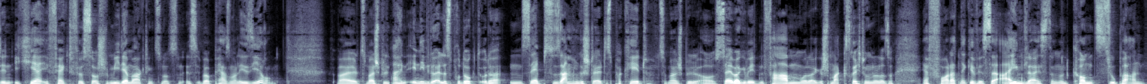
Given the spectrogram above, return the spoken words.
den IKEA-Effekt für Social Media Marketing zu nutzen, ist über Personalisierung. Weil zum Beispiel ein individuelles Produkt oder ein selbst zusammengestelltes Paket, zum Beispiel aus selber gewählten Farben oder Geschmacksrichtungen oder so, erfordert eine gewisse Eigenleistung und kommt super an.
